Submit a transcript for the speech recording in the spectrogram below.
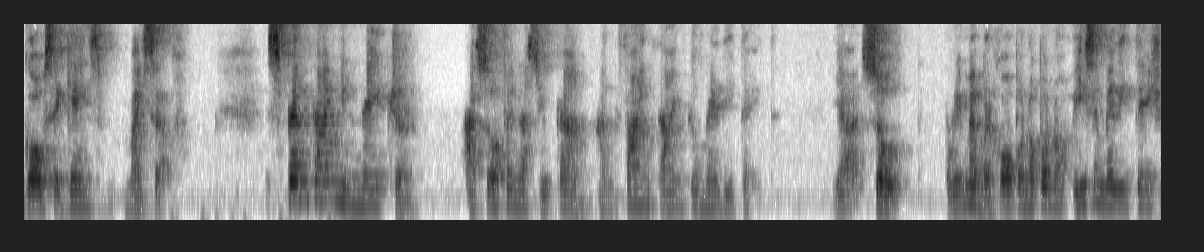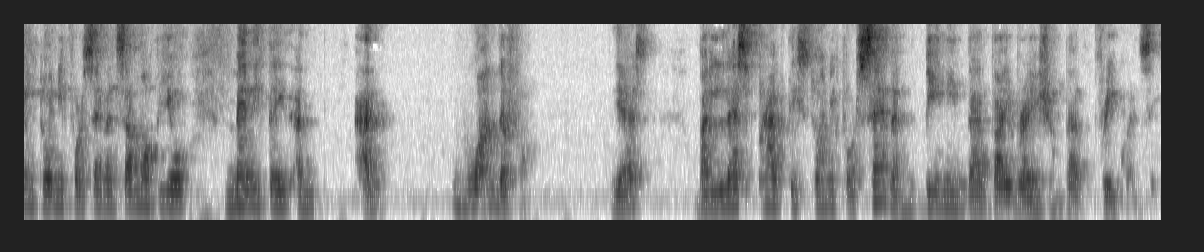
goes against myself. Spend time in nature as often as you can and find time to meditate. Yeah. So remember, Ho'oponopono is a meditation 24 7. Some of you meditate and and wonderful. Yes but let's practice 24 7 being in that vibration, that frequency.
